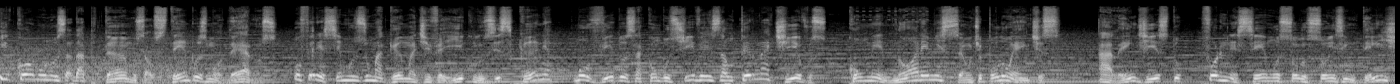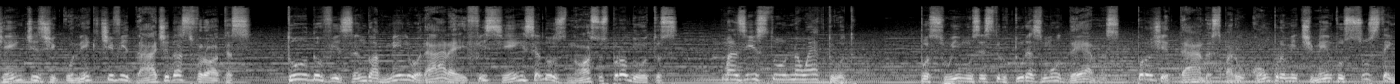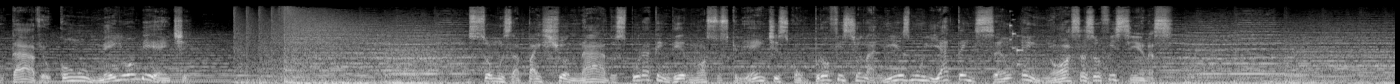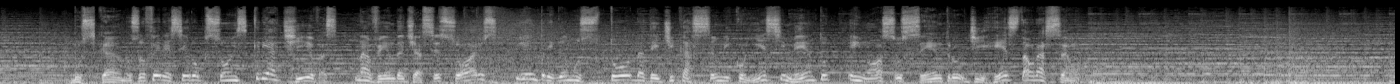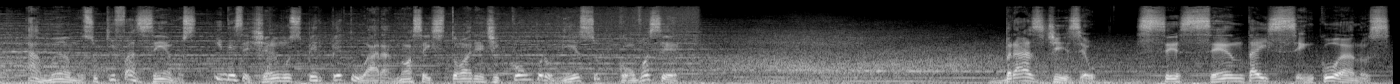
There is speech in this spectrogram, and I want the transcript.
E como nos adaptamos aos tempos modernos, oferecemos uma gama de veículos Scania movidos a combustíveis alternativos, com menor emissão de poluentes. Além disto, fornecemos soluções inteligentes de conectividade das frotas tudo visando a melhorar a eficiência dos nossos produtos. Mas isto não é tudo. Possuímos estruturas modernas, projetadas para o comprometimento sustentável com o meio ambiente. Somos apaixonados por atender nossos clientes com profissionalismo e atenção em nossas oficinas. Buscamos oferecer opções criativas na venda de acessórios e empregamos toda a dedicação e conhecimento em nosso centro de restauração. Amamos o que fazemos e desejamos perpetuar a nossa história de compromisso com você. Bras Diesel, 65 anos.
